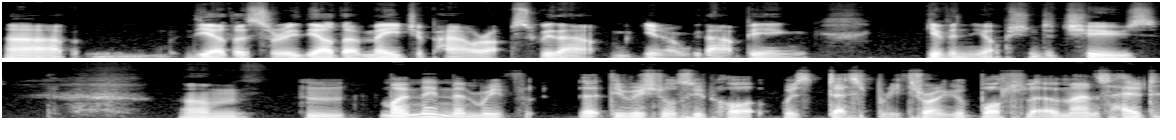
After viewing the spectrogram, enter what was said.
uh, the other sorry, the other major power ups without you know without being given the option to choose. Um, Hmm. My main memory that the original Superhot was desperately throwing a bottle at a man's head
